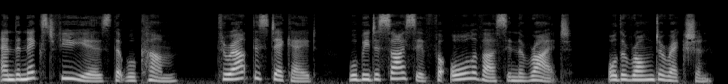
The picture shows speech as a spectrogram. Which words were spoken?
and the next few years that will come, throughout this decade, will be decisive for all of us in the right or the wrong direction.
